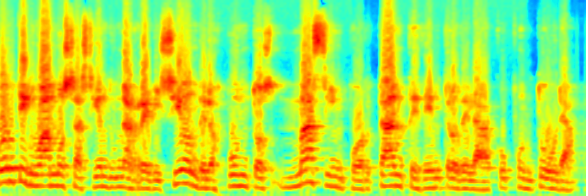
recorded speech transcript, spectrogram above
continuamos haciendo una revisión de los puntos más importantes dentro de la acupuntura.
